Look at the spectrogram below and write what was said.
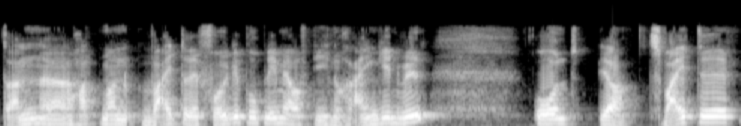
dann äh, hat man weitere Folgeprobleme, auf die ich noch eingehen will. Und ja, zweite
